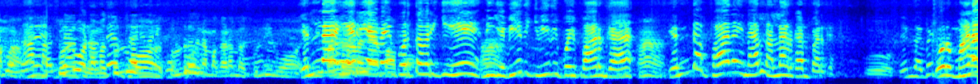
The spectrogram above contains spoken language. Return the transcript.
ஆமா சொல்லுவோம் நம்ம சொல்லுவோம் சொல்றது நம்ம கடமை சொல்லிடுவோம். எல்லா ஏரியாவையும் பொறுத்த வரைக்கும் நீங்க வீதிக்கு வீதி போய் பாருங்க. எந்த பாதைனாலும் நல்லா இருக்கான்னு பாருங்க. எங்க வீட்டு ஒரு மழை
